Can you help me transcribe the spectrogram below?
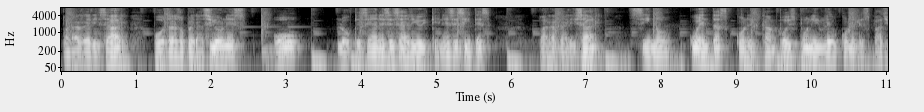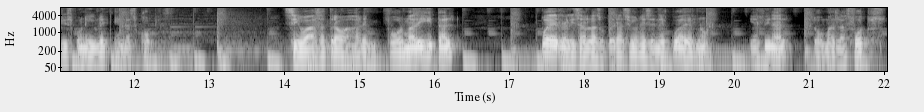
para realizar otras operaciones o lo que sea necesario y que necesites para realizar si no cuentas con el campo disponible o con el espacio disponible en las copias. Si vas a trabajar en forma digital, Puedes realizar las operaciones en el cuaderno y al final tomas las fotos.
